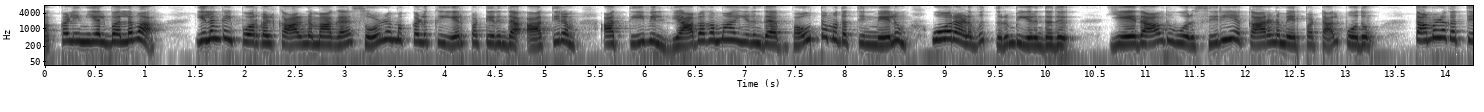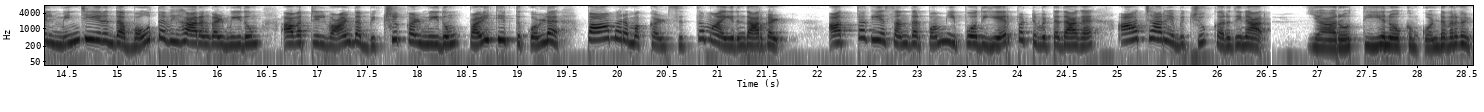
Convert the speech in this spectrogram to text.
மக்களின் இயல்பு அல்லவா? இலங்கை போர்கள் காரணமாக சோழ மக்களுக்கு ஏற்பட்டிருந்த ஆத்திரம் அத்தீவில் வியாபகமாயிருந்த பௌத்த மதத்தின் மேலும் ஓரளவு திரும்பியிருந்தது. ஏதாவது ஒரு சிறிய காரணம் ஏற்பட்டால் போதும். தமிழகத்தில் மிஞ்சியிருந்த பௌத்த விகாரங்கள் மீதும் அவற்றில் வாழ்ந்த பிக்ஷுக்கள் மீதும் பழி தீர்த்து கொள்ள பாமர மக்கள் சித்தமாயிருந்தார்கள். அத்தகைய சந்தர்ப்பம் இப்போது ஏற்பட்டு விட்டதாக ஆச்சாரிய பிக்ஷு கருதினார். யாரோ தீய நோக்கம் கொண்டவர்கள்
